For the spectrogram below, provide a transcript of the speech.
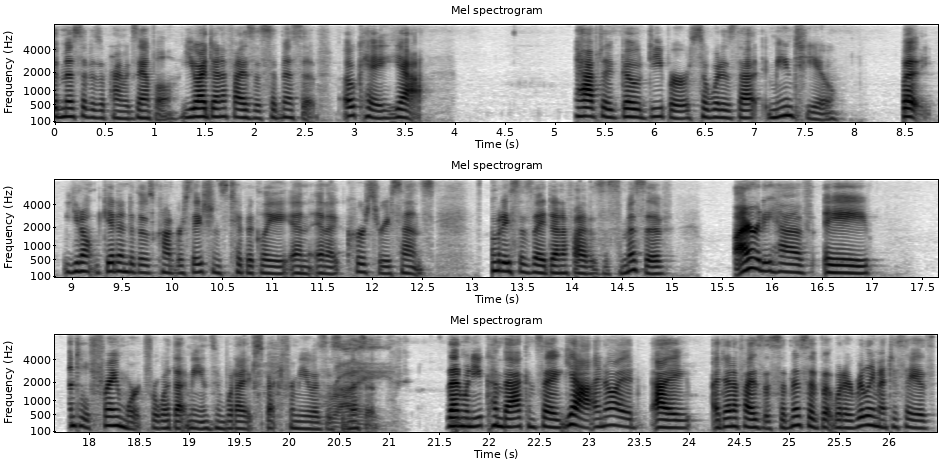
submissive is a prime example, you identify as a submissive. Okay, yeah. You have to go deeper. So what does that mean to you? But you don't get into those conversations typically in, in a cursory sense. Somebody says they identify as a submissive. I already have a mental framework for what that means and what I expect from you as a right. submissive then when you come back and say, "Yeah, I know I I identify as a submissive, but what I really meant to say is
